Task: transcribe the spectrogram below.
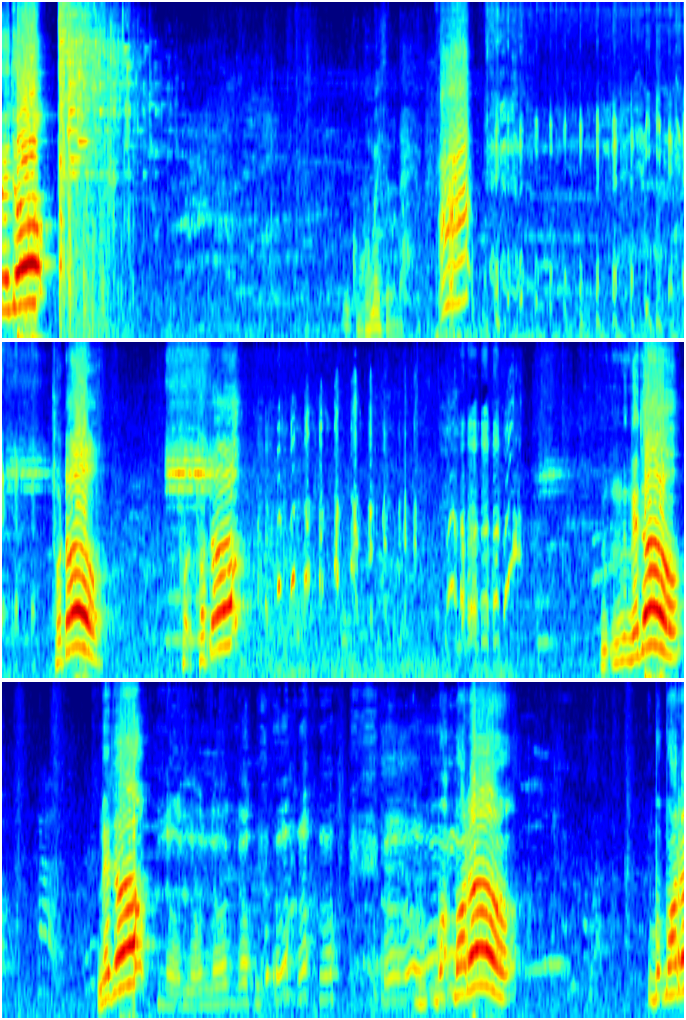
মেজ? ঘুমাইছে বোধ ছোট? ছোট? মেজ? মেজ? বড়? বড়?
